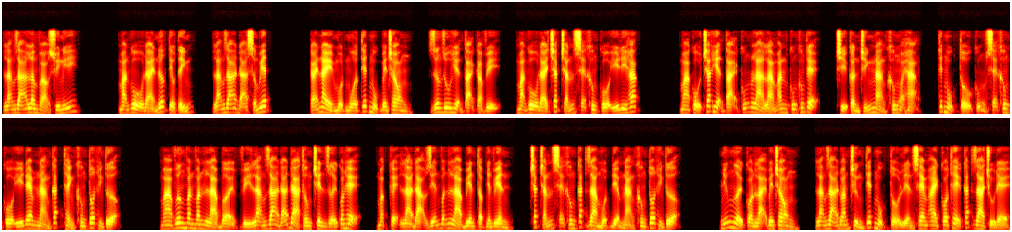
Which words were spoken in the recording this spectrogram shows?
lãng giã lâm vào suy nghĩ. Mạn gỗ đài nước tiểu tính, lãng giã đã sớm biết. Cái này một mùa tiết mục bên trong, dương du hiện tại cả vị, mạn gỗ đài chắc chắn sẽ không cố ý đi hắc. Mà cổ chắc hiện tại cũng là làm ăn cũng không tệ, chỉ cần chính nàng không ngoại hạng tiết mục tổ cũng sẽ không cố ý đem nàng cắt thành không tốt hình tượng. Mà vương văn văn là bởi vì lãng gia đã đả thông trên giới quan hệ, mặc kệ là đạo diễn vẫn là biên tập nhân viên, chắc chắn sẽ không cắt ra một điểm nàng không tốt hình tượng. Những người còn lại bên trong lãng gia đoan chừng tiết mục tổ liền xem ai có thể cắt ra chủ đề,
